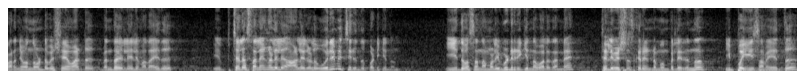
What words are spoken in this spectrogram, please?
പറഞ്ഞു വന്നുകൊണ്ട് വിഷയമായിട്ട് ബന്ധമില്ലെങ്കിലും അതായത് ഈ ചില സ്ഥലങ്ങളിൽ ആളുകൾ ഒരുമിച്ചിരുന്ന് പഠിക്കുന്നുണ്ട്. ഈ ദിവസം നമ്മൾ ഇവിടെ ഇരിക്കുന്ന പോലെ തന്നെ ടെലിവിഷൻ സ്ക്രീനിന്റെ മുമ്പിലിരുന്ന് ഇപ്പോൾ ഈ സമയത്ത്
